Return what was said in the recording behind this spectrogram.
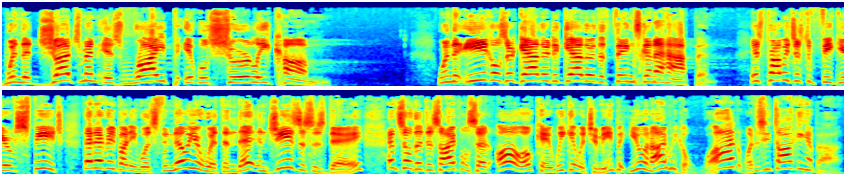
when the judgment is ripe, it will surely come. When the eagles are gathered together, the thing's going to happen. It's probably just a figure of speech that everybody was familiar with in, in Jesus' day. And so the disciples said, Oh, okay, we get what you mean. But you and I, we go, What? What is he talking about?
